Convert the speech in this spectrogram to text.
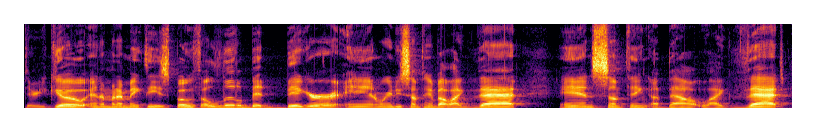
There you go. And I'm going to make these both a little bit bigger and we're going to do something about like that and something about like that.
